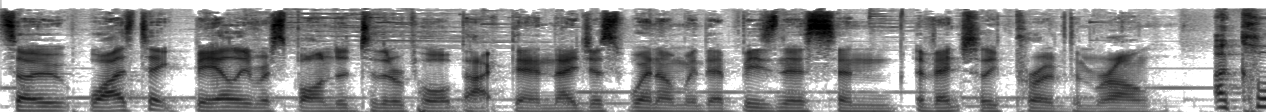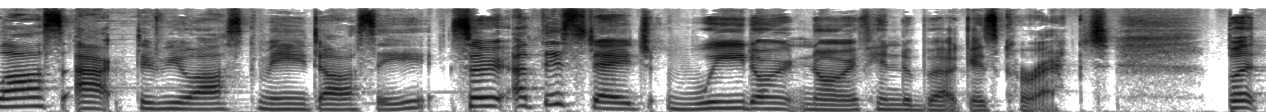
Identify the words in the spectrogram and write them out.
So WiseTech barely responded to the report back then. They just went on with their business and eventually proved them wrong. A class act, if you ask me, Darcy. So at this stage, we don't know if Hindenburg is correct. But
